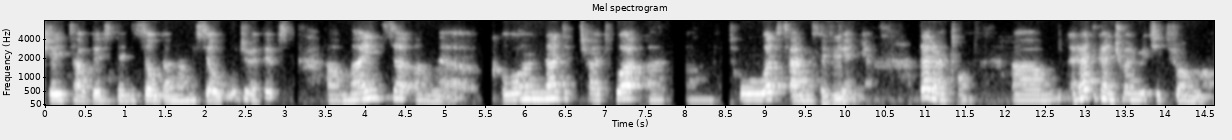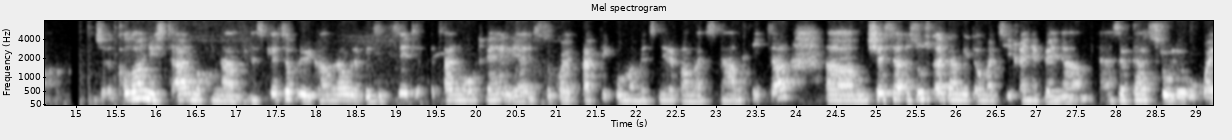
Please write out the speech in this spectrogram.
შეიცავდეს დედისელ და მამისელ უჯრედებს, მაინც კლონად ჩათვლა თულად წარმოსადგენია. და რატომ? რადგან ჩვენ ვიცით, რომ კლონის წარმოქმნა სქესობრივი გამრავლების გზით წარმოუდგენელია ეს უკვე პრაქტიკულმა მეცნიერებამაც დაამტკიცა. ზუსტად ამიტომაც იყენებენ ზრდასრული უკვე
